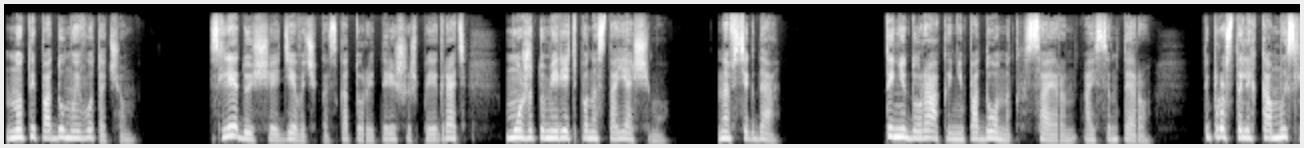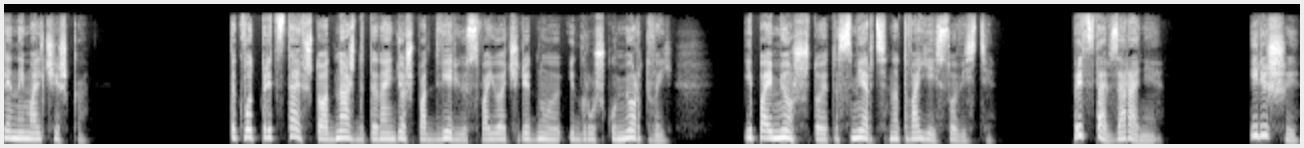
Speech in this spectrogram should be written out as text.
Но ты подумай вот о чем. Следующая девочка, с которой ты решишь поиграть, может умереть по-настоящему. Навсегда. Ты не дурак и не подонок, Сайрон Айсентеро. Ты просто легкомысленный мальчишка. Так вот представь, что однажды ты найдешь под дверью свою очередную игрушку мертвой и поймешь, что это смерть на твоей совести. Представь заранее. И реши,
